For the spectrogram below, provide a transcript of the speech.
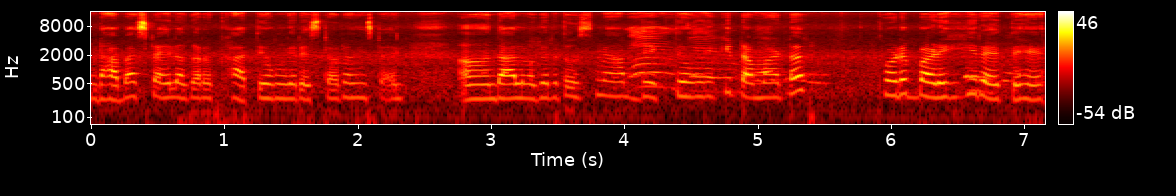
ढाबा स्टाइल अगर खाते होंगे, रेस्टोरेंट स्टाइल दाल वगैरह तो उसमें आप देखते होंगे कि टमाटर थोड़े बड़े ही रहते हैं।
